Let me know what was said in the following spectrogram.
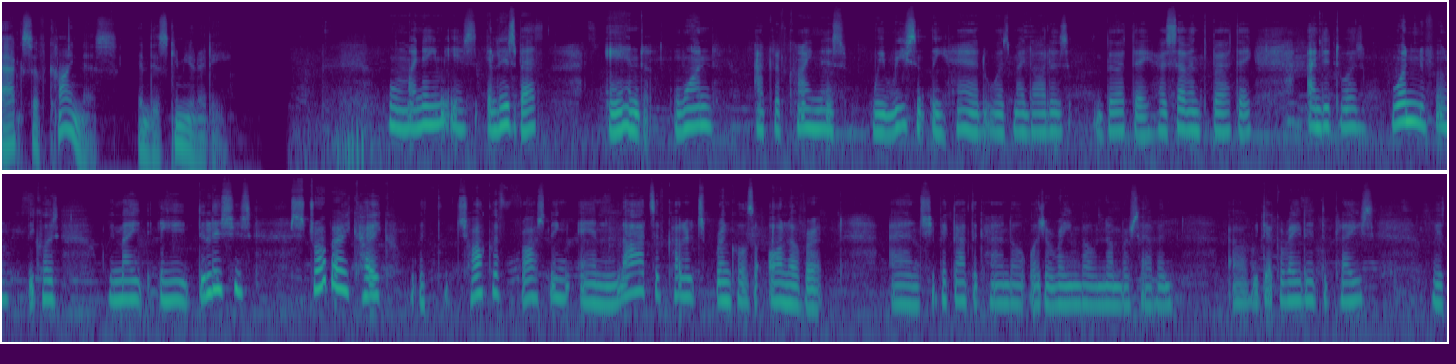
acts of kindness in this community. Well, my name is Elizabeth, and one act of kindness we recently had was my daughter's birthday, her seventh birthday, and it was wonderful because we made a delicious strawberry cake with chocolate frosting and lots of colored sprinkles all over it. And she picked out the candle, it was a rainbow number seven. Uh, we decorated the place with,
